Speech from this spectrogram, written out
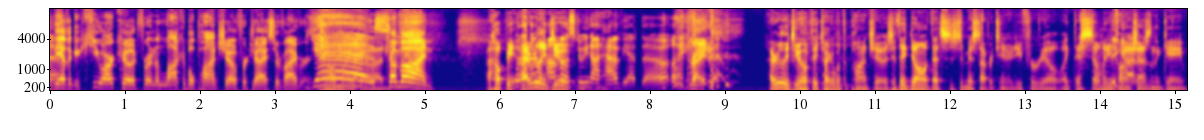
Yeah. they have like a QR code for an unlockable poncho for Jedi Survivor. yes. God. Come on, I hope it, What I other really do. combos do we not have yet though? Like, right? I really do hope they talk about the ponchos. If they don't, that's just a missed opportunity for real. Like, there's so many They ponchos in the game.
